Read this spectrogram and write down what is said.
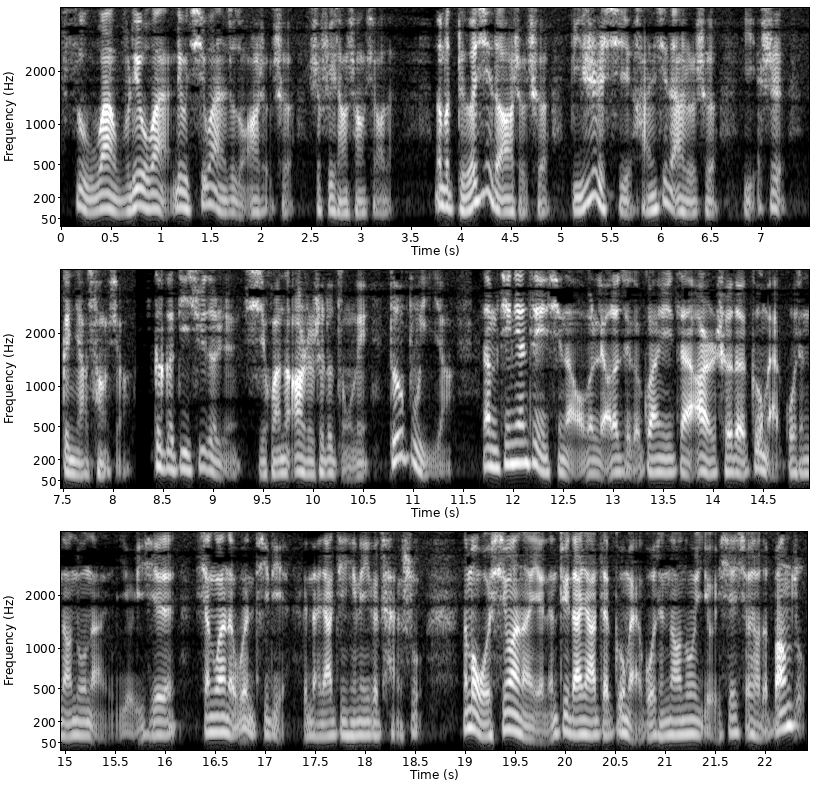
四五万、五六万、六七万的这种二手车是非常畅销的。那么德系的二手车比日系、韩系的二手车也是更加畅销。各个地区的人喜欢的二手车的种类都不一样。那么今天这一期呢，我们聊了这个关于在二手车的购买过程当中呢，有一些相关的问题点，跟大家进行了一个阐述。那么我希望呢，也能对大家在购买过程当中有一些小小的帮助。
